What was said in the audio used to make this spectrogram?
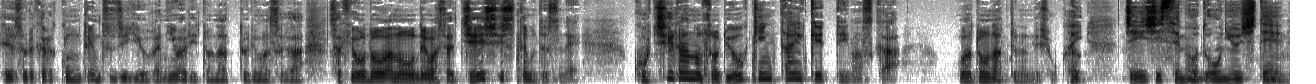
えー、それからコンテンツ事業が2割となっておりますが、先ほどあの、出ました J システムですね。こちらのその料金体系って言いますか、はどうなってるんでしょうか？はい。J システムを導入して、うん、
